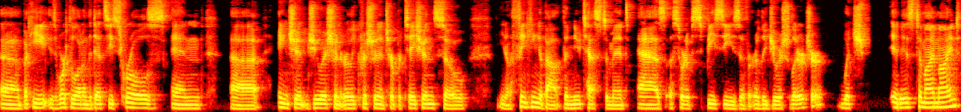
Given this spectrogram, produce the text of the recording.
uh, but he has worked a lot on the Dead Sea Scrolls and uh, ancient Jewish and early Christian interpretations. So, you know, thinking about the New Testament as a sort of species of early Jewish literature, which it is to my mind.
